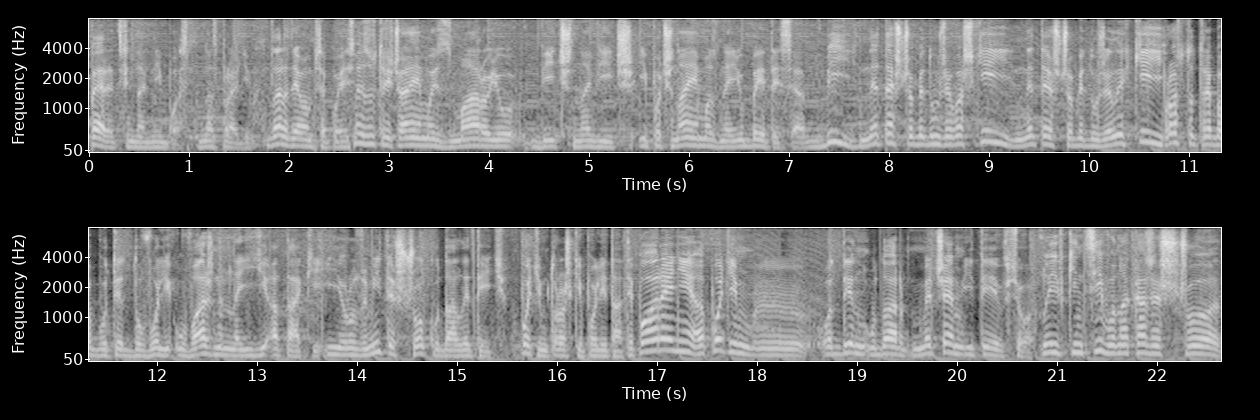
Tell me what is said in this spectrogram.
передфінальний бос, насправді. Зараз я вам все поясню. Ми зустрічаємось з Марою віч на віч і починаємо з нею битися. Бій не те, щоби дуже важкий, не те, щоби дуже легкий. Просто треба бути доволі уважним на її атаки і розуміти, що куди летить. Потім трошки політати по арені, а потім е, один удар мечем і ти все. Ну і в кінці вона каже, що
